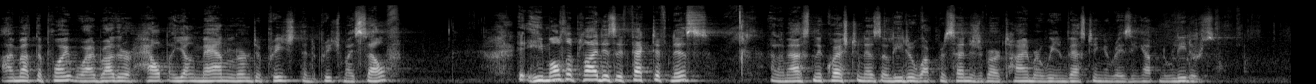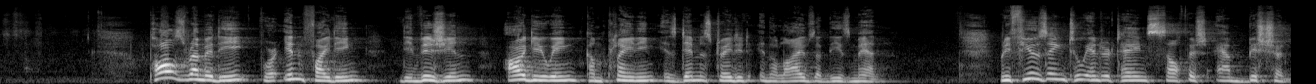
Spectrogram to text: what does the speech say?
I'm at the point where I'd rather help a young man learn to preach than to preach myself. He multiplied his effectiveness and I'm asking the question as a leader what percentage of our time are we investing in raising up new leaders? Paul's remedy for infighting, division, arguing, complaining is demonstrated in the lives of these men. Refusing to entertain selfish ambition.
